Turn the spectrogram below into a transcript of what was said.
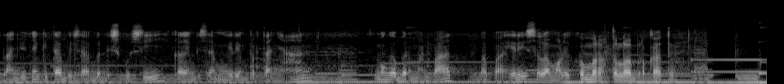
Selanjutnya kita bisa berdiskusi, kalian bisa mengirim pertanyaan. Semoga bermanfaat. Bapak akhiri. Assalamualaikum warahmatullahi wabarakatuh.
